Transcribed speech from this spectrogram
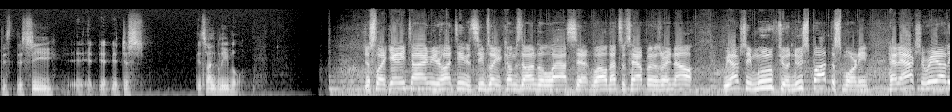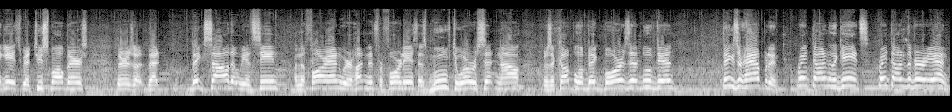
the, the sea, it, it, it just, it's unbelievable. Just like any time you're hunting, it seems like it comes down to the last sit. Well, that's what's happening right now. We actually moved to a new spot this morning, had action right out of the gates. We had two small bears. There's a, that big sow that we had seen on the far end. We were hunting it for four days, has moved to where we're sitting now. There's a couple of big boars that moved in. Things are happening right down to the gates, right down to the very end.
